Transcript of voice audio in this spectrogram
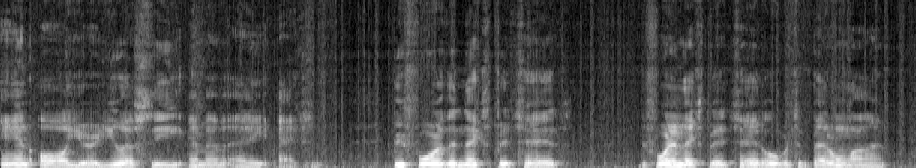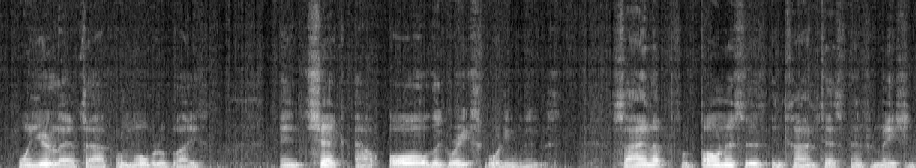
and all your UFC MMA action. Before the next pitch heads, before the next pitch, head over to Bet Online on your laptop or mobile device and check out all the great sporting news. Sign up for bonuses and contest information.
